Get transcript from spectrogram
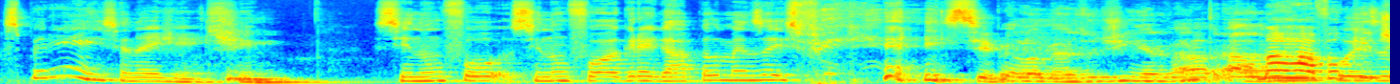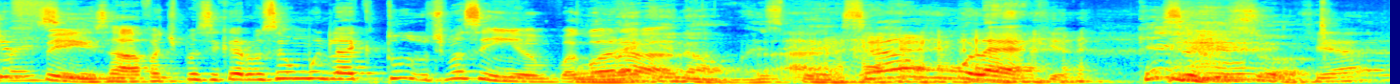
Experiência, né, gente? Sim. Se não, for, se não for agregar, pelo menos a experiência. Pelo menos o dinheiro vai Ah, entrar. ah, Mas, Rafa, o que te fez, ser. Rafa? Tipo assim, cara, você é um moleque. Tu, tipo assim, agora. Moleque não, respeito. Ah, Você é um moleque. Que isso? Que é...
